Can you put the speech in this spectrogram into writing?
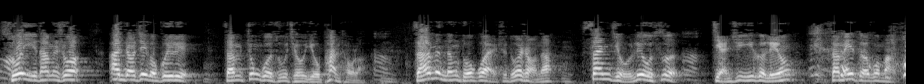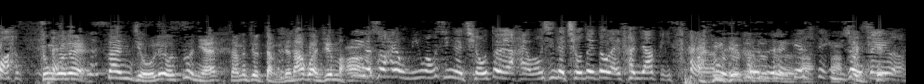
所以他们说，按照这个规律，咱们中国足球有盼头了。嗯，咱们能夺冠是多少呢？三九六四减去一个零，咱没得过吗？哇中国队三九六四年，咱们就等着拿冠军嘛。那个时候还有冥王星的球队啊，海王星的球队都来参加比赛了，对对对，电视宇宙杯了。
